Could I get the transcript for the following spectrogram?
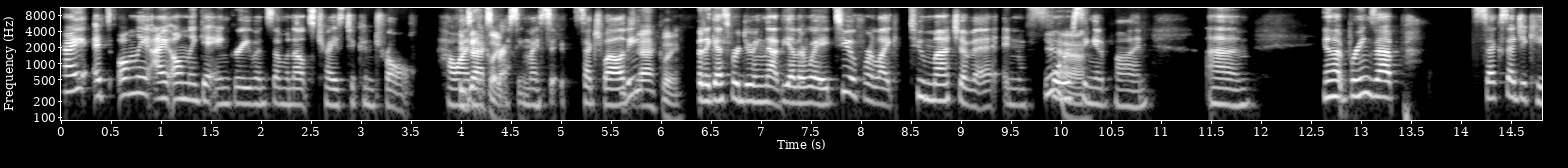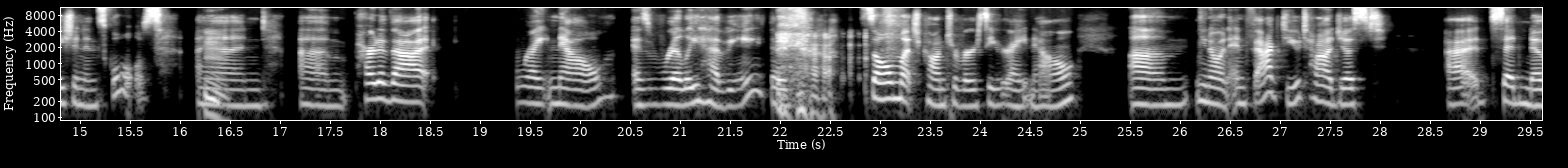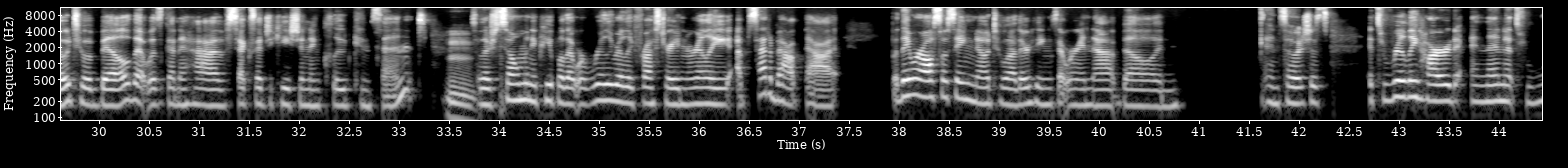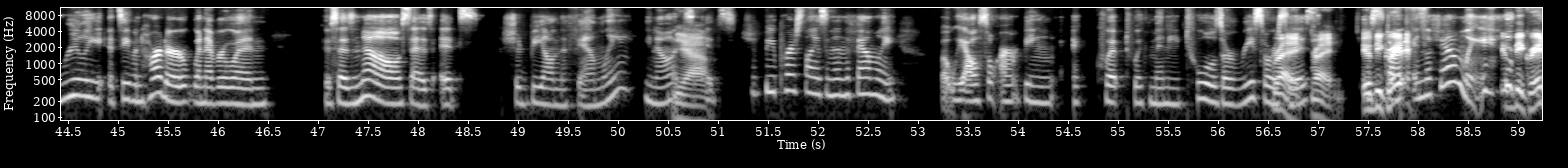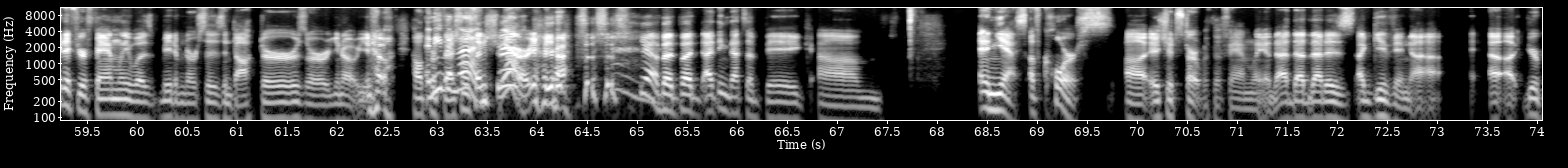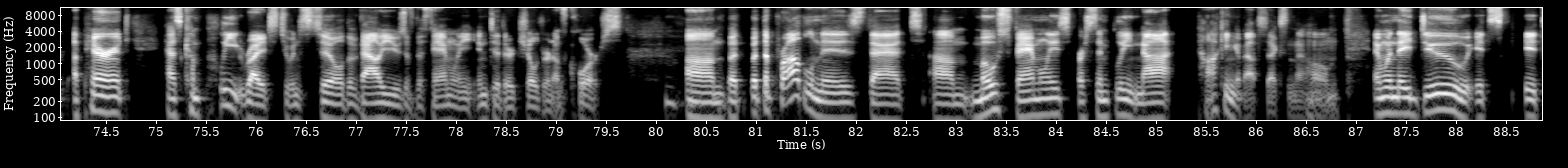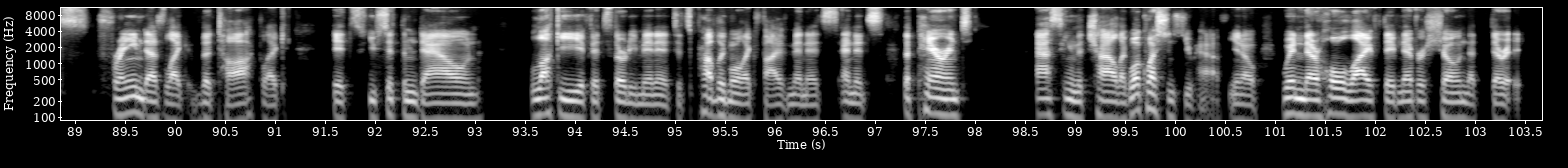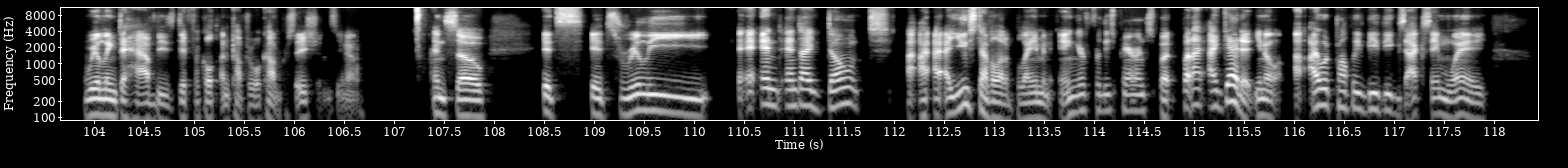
Right. It's only, I only get angry when someone else tries to control how exactly. I'm expressing my se- sexuality. Exactly. But I guess we're doing that the other way too, if we're like too much of it and forcing yeah. it upon. Um, you know, that brings up sex education in schools. Mm. And um, part of that right now is really heavy. There's yeah. so much controversy right now. Um, you know, and in fact, Utah just uh, said no to a bill that was going to have sex education include consent. Mm. So there's so many people that were really, really frustrated and really upset about that. But they were also saying no to other things that were in that bill. And and so it's just it's really hard. And then it's really it's even harder when everyone who says no says it's should be on the family. You know, it's yeah. it's should be personalized and in the family but we also aren't being equipped with many tools or resources. Right, right. It would be great if, in the family. it would be great if your family was made of nurses and doctors, or you know, you know, health and professionals. Then, and sure, yeah, yeah, yeah. yeah. But but I think that's a big, um, and yes, of course, uh, it should start with the family, and that that that is a given. Uh, uh, uh, your a parent has complete rights to instill the values of the family into their children, of course. Mm-hmm. Um, but but the problem is that um, most families are simply not talking about sex in the home, and when they do, it's it's framed as like the talk, like it's you sit them down. Lucky if it's 30 minutes, it's probably more like five minutes, and it's the parent asking the child like what questions do you have? You know when their whole life they've never shown that they're willing to have these difficult uncomfortable conversations you know? And so it's it's really and and i don't I, I used to have a lot of blame and anger for these parents but but I, I get it you know? I would probably be the exact same way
